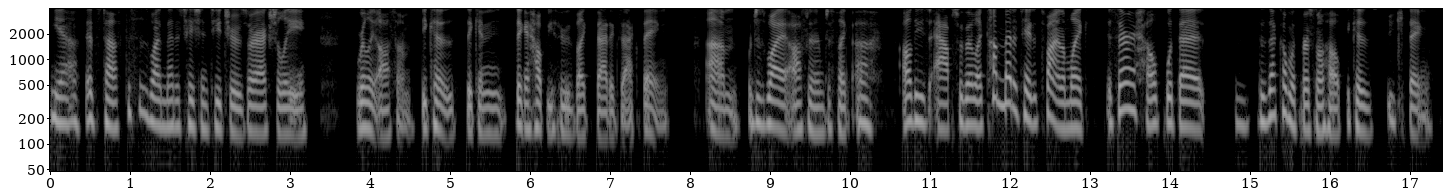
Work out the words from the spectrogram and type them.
yeah, it's tough. This is why meditation teachers are actually really awesome because they can they can help you through like that exact thing. Um, which is why I often I'm just like, uh, all these apps where they're like, come meditate, it's fine. I'm like, is there help with that? Does, does that come with personal help? Because things.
